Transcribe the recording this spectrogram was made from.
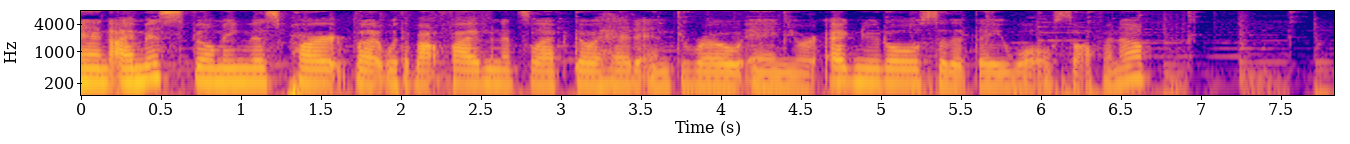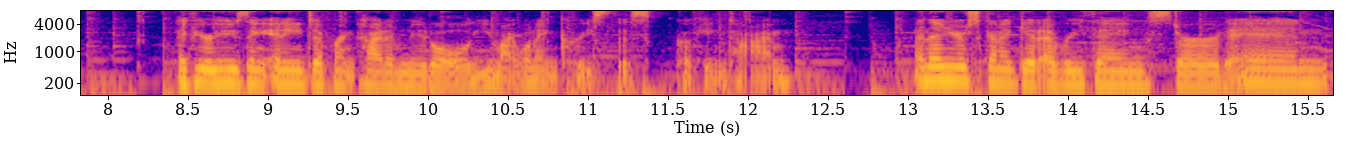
And I missed filming this part, but with about five minutes left, go ahead and throw in your egg noodles so that they will soften up. If you're using any different kind of noodle, you might want to increase this cooking time. And then you're just going to get everything stirred in.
